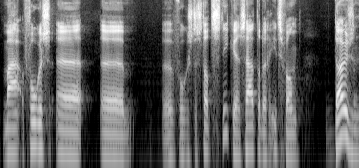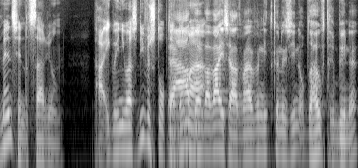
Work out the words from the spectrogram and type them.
Maar volgens, eh, eh, eh, volgens de statistieken zaten er iets van duizend mensen in dat stadion. Nou, ik weet niet waar ze die verstopt Ja, hebben, maar, waar wij zaten, maar hebben we niet kunnen zien op de hoofdtribune.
